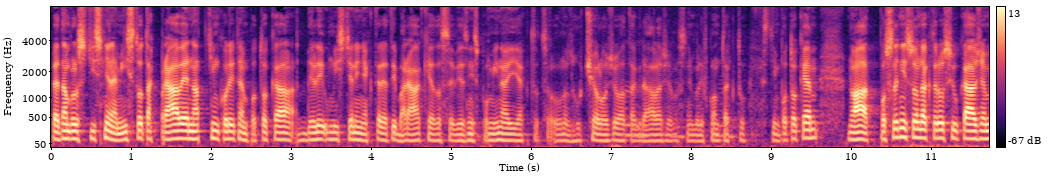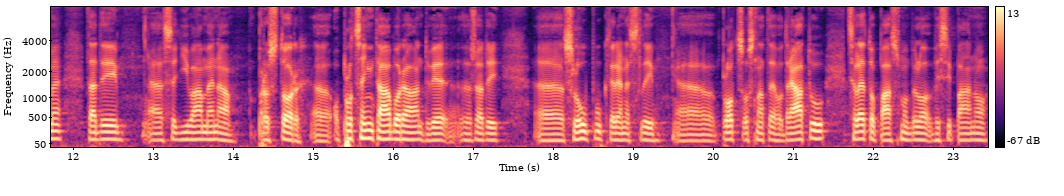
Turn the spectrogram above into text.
kde tam bylo stísněné místo, tak právě nad tím korytem potoka byly umístěny některé ty baráky a zase vězni vzpomínají, jak to celou noc hučelo že, a tak dále, že vlastně byli v kontaktu s tím potokem. No a poslední sonda, kterou si ukážeme, tady eh, se díváme na prostor oplocení tábora, dvě řady Eh, sloupů, které nesly eh, plot z osnatého drátu. Celé to pásmo bylo vysypáno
